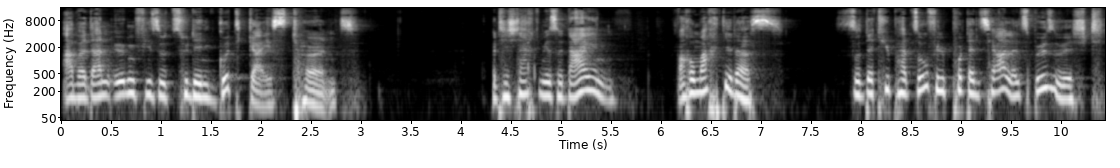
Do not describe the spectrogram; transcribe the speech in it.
Aber dann irgendwie so zu den Good Guys turnt. Und ich dachte mir so, nein, warum macht ihr das? So, der Typ hat so viel Potenzial als Bösewicht.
